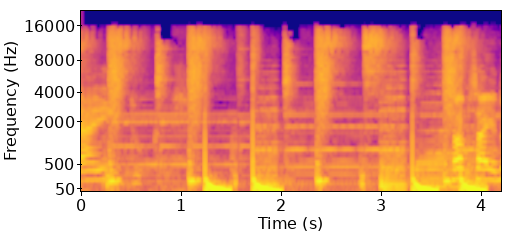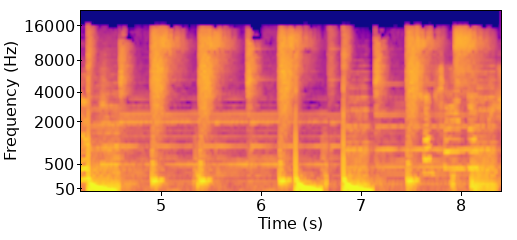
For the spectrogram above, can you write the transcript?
Sem duques. Só me saem duques. Só me saem duques.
